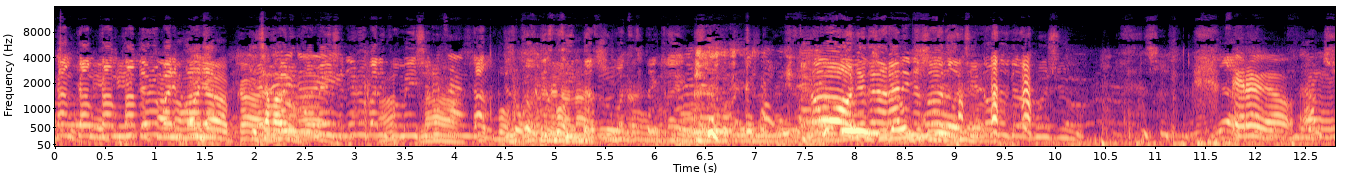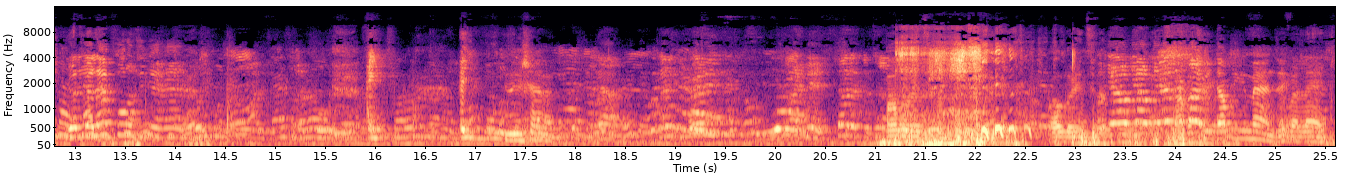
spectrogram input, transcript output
Come, come, come, come. Everybody, everybody. Everybody formation. Everybody formation. Come. This team doesn't want to stay like No, they're going to run in the middle. You know they're going to push you. Yeah. Pero, um, your, your left fold's in your hand. Hey, hey. You shut up. Yeah. Ready? Start at the. All the way into the. Okay. Everybody. W man, Relax.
